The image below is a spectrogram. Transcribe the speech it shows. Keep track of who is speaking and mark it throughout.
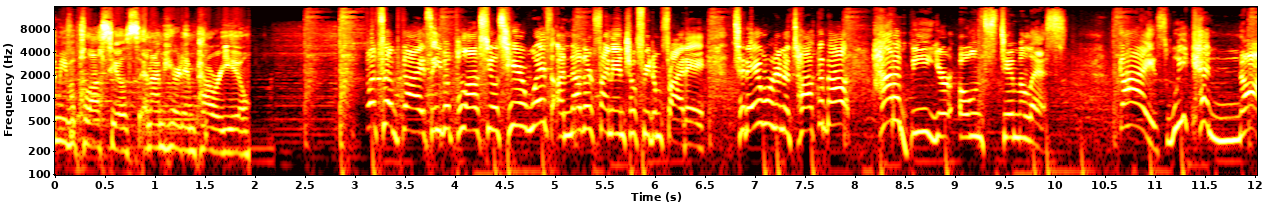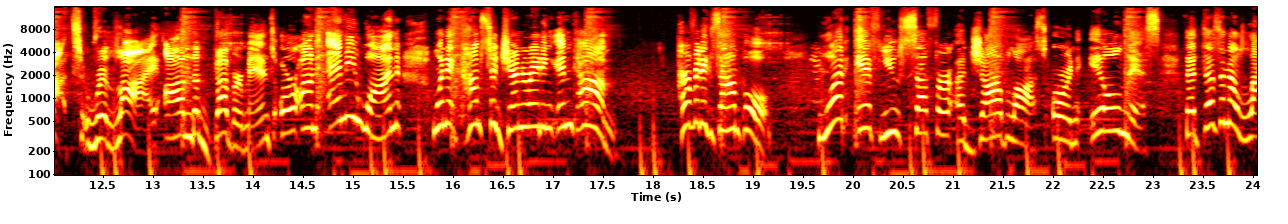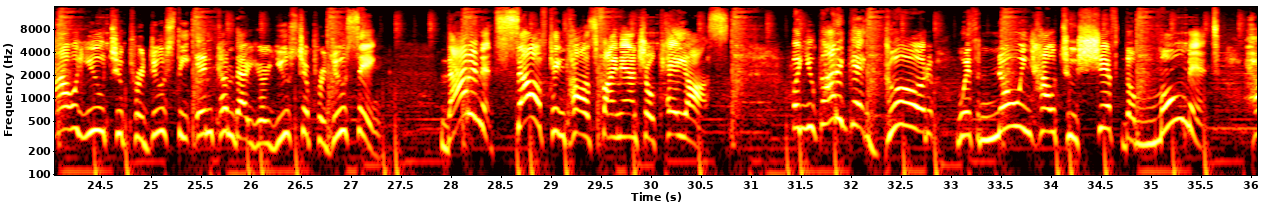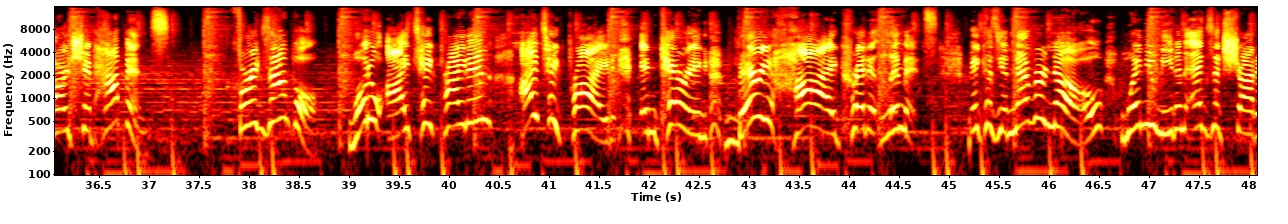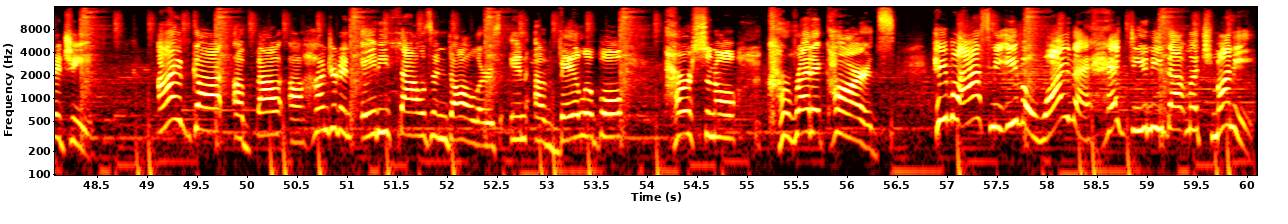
Speaker 1: I'm Eva Palacios, and I'm here to empower you. What's up, guys? Eva Palacios here with another Financial Freedom Friday. Today, we're going to talk about how to be your own stimulus. Guys, we cannot rely on the government or on anyone when it comes to generating income. Perfect example. What if you suffer a job loss or an illness that doesn't allow you to produce the income that you're used to producing? That in itself can cause financial chaos. But you gotta get good with knowing how to shift the moment hardship happens. For example, what do I take pride in? I take pride in carrying very high credit limits because you never know when you need an exit strategy. I've got about $180,000 in available personal credit cards. People ask me, Eva, why the heck do you need that much money?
